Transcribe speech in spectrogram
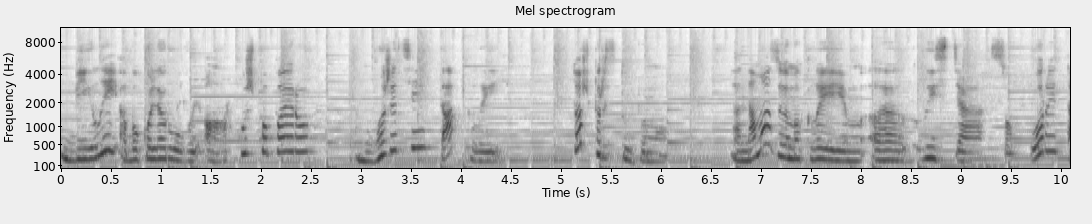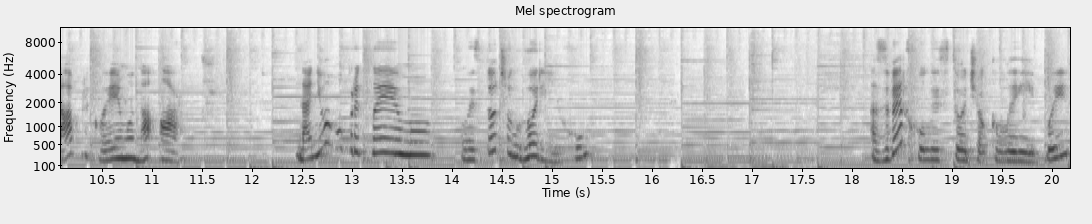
білий або кольоровий аркуш паперу, ножиці та клей. Тож приступимо. Намазуємо клеєм е, листя сокфори та приклеїмо на аркуш. На нього приклеїмо листочок горіху, зверху листочок липи.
